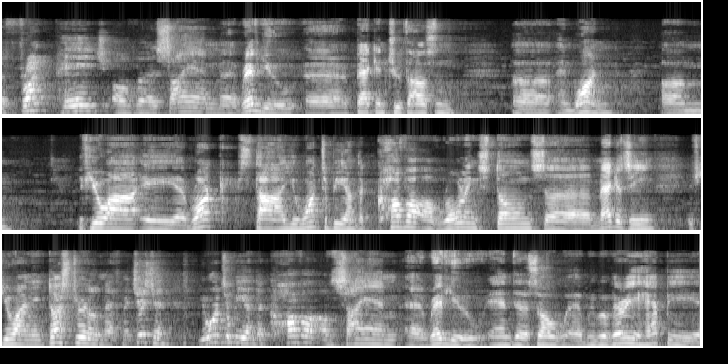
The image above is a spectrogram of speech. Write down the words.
the front page of uh, SIAM uh, Review uh, back in 2001. Um, if you are a rock star, you want to be on the cover of Rolling Stones uh, magazine. If you are an industrial mathematician, you want to be on the cover of SIAM Review. And so we were very happy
